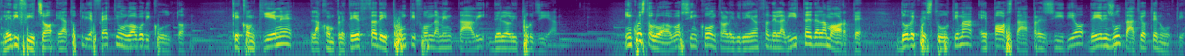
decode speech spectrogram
L'edificio è a tutti gli effetti un luogo di culto che contiene la completezza dei punti fondamentali della liturgia. In questo luogo si incontra l'evidenza della vita e della morte, dove quest'ultima è posta a presidio dei risultati ottenuti.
